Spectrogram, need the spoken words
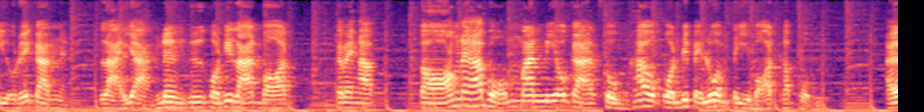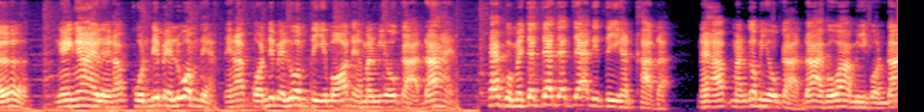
อยู่ด้วยกันเนี่ยหลายอย่างหนึ่งคือคนที่ลาดบอสใช่ไหมครับสองนะครับผมมันมีโอกาสสุ่มเข้าคนที่ไปร่วมตีบอสครับผม เออ ง่ายๆเลยครับ คุณที่ไปร่วมเนี่ยนะครับคนที่ไปร่วมตีบอสเนี่ยมันมีโอกาสได้แค่คุณไปแจ๊ะแจ๊ะแจ๊ะแจ๊ะตีตีขัดขัดอะ นะครับ มันก็มีโอกาสได้เพราะว่ามีคนได้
